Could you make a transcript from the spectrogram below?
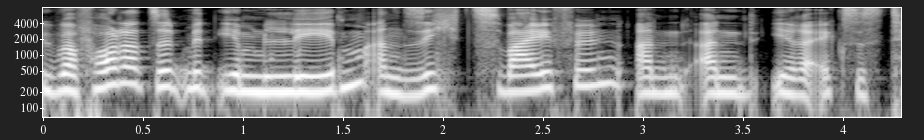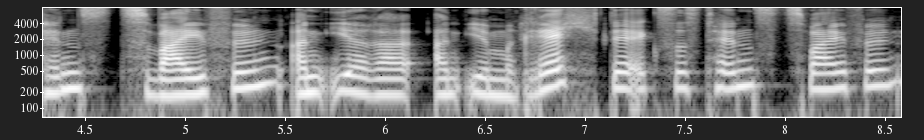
überfordert sind mit ihrem Leben, an sich zweifeln, an, an ihrer Existenz zweifeln, an, ihrer, an ihrem Recht der Existenz zweifeln.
